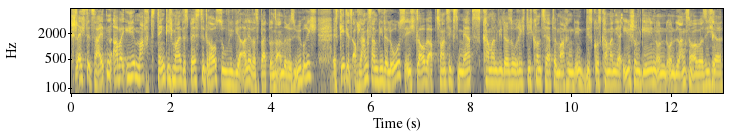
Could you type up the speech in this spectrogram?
Schlechte Zeiten, aber ihr macht, denke ich mal, das Beste draus, so wie wir alle. Was bleibt uns anderes übrig? Es geht jetzt auch langsam wieder los. Ich glaube, ab 20. März kann man wieder so richtig Konzerte machen. In Diskos kann man ja eh schon gehen und, und langsam aber sicher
